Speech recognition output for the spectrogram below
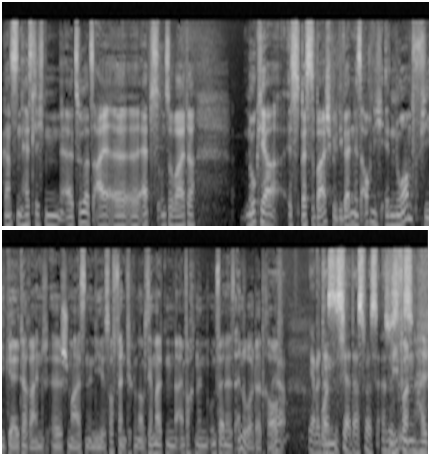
ganzen hässlichen äh, Zusatz-Apps äh, Apps und so weiter. Nokia ist das beste Beispiel. Die werden jetzt auch nicht enorm viel Geld da reinschmeißen in die Softwareentwicklung, aber sie haben halt ein, einfach ein unverändertes Android da drauf. Ja. ja, aber das ist ja das, was. Also es liefern ist, halt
